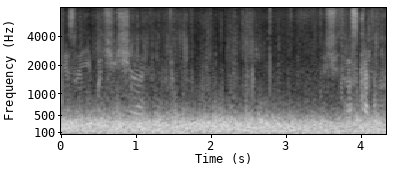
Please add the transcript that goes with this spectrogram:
Если не почищена, то чуть раскатана.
